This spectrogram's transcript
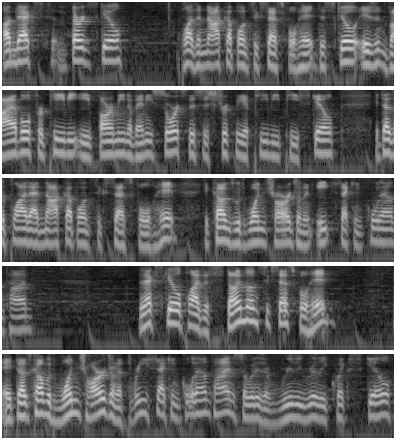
Up next, the third skill applies a knockup on successful hit. This skill isn't viable for PvE farming of any sorts. This is strictly a PvP skill. It does apply that knockup on successful hit. It comes with one charge on an 8 second cooldown time. The next skill applies a stun on successful hit. It does come with one charge on a 3 second cooldown time, so it is a really, really quick skill.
